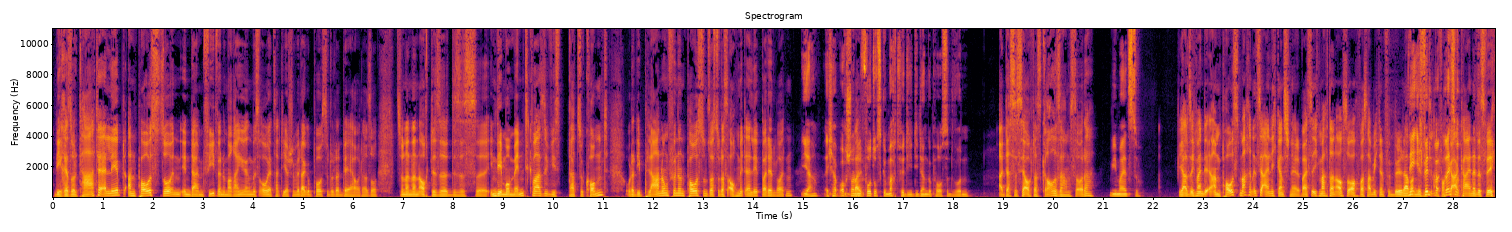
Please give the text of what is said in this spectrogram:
die Resultate erlebt an Posts, so in, in deinem Feed, wenn du mal reingegangen bist, oh, jetzt hat die ja schon wieder gepostet oder der oder so, sondern dann auch diese, dieses, äh, in dem Moment quasi, wie es dazu kommt, oder die Planung für einen Post und so, hast du das auch miterlebt bei den Leuten? Ja, ich habe auch schon Weil- Fotos gemacht für die, die dann gepostet wurden. Ah, das ist ja auch das Grausamste, oder? Wie meinst du? Ja, also ich meine, am Post machen ist ja eigentlich ganz schnell. Weißt du, ich mache dann auch so, auch was habe ich denn für Bilder? Nee, ich sind find, einfach weißt gar du- keine, deswegen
